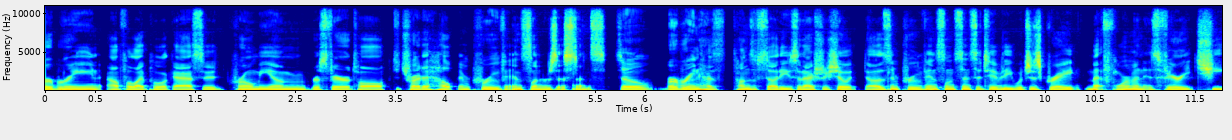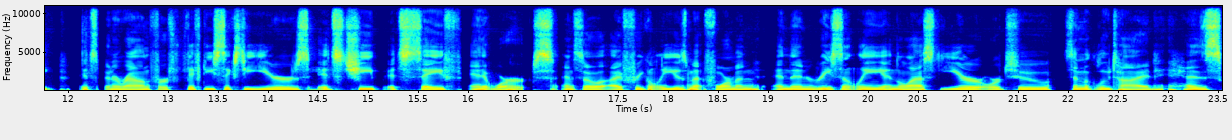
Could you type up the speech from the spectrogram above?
berberine, alpha lipoic acid, chromium, resveratrol to try to help improve insulin resistance. So berberine has tons of studies that actually show it does improve insulin sensitivity, which is great. Metformin is very cheap. It's been around for 50, 60 years. It's cheap, it's safe, and it works. And so I frequently use metformin. And then recently, in the last year or two, semaglutide has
